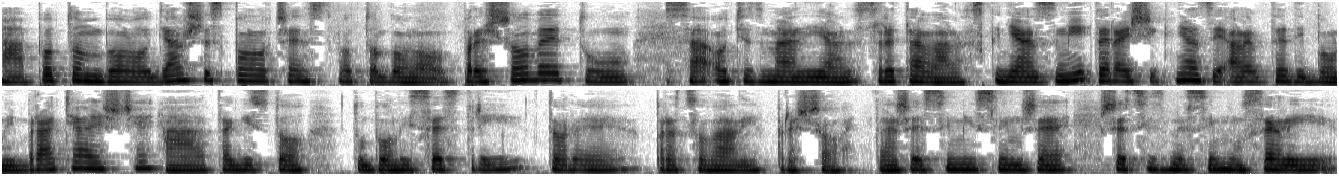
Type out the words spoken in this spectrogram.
A potom bolo ďalšie spoločenstvo, to bolo Prešove. Tu sa otec Maria stretával s kňazmi, terajší kňazi, ale vtedy boli bratia ešte a takisto tu boli sestry, ktoré pracovali v Prešove. Takže si myslím, že všetci sme si museli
